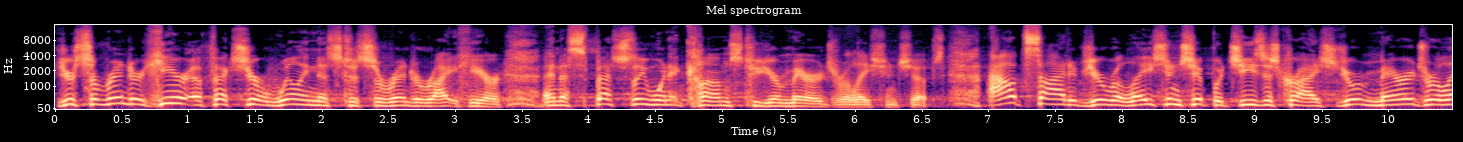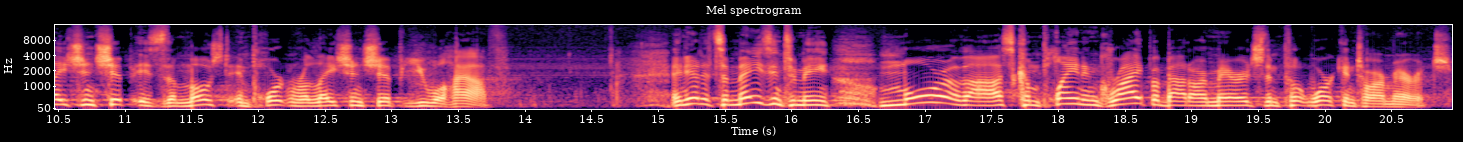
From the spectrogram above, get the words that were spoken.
Your surrender here affects your willingness to surrender right here, and especially when it comes to your marriage relationships. Outside of your relationship with Jesus Christ, your marriage relationship is the most important relationship you will have. And yet, it's amazing to me, more of us complain and gripe about our marriage than put work into our marriage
